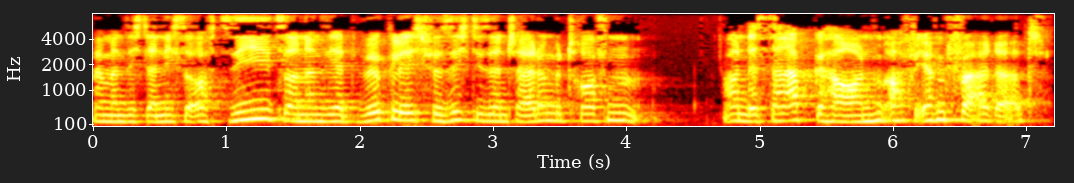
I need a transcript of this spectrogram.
wenn man sich dann nicht so oft sieht, sondern sie hat wirklich für sich diese Entscheidung getroffen und ist dann abgehauen auf ihrem Fahrrad.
